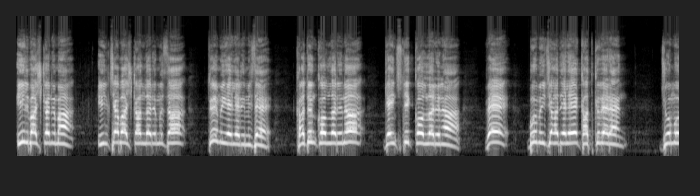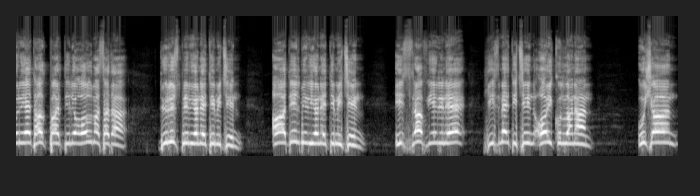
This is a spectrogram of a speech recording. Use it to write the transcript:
İl başkanıma, ilçe başkanlarımıza, tüm üyelerimize, kadın kollarına, gençlik kollarına ve bu mücadeleye katkı veren Cumhuriyet Halk Partili olmasa da dürüst bir yönetim için, adil bir yönetim için, israf yerine hizmet için oy kullanan Uşağın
